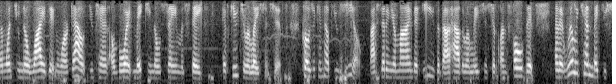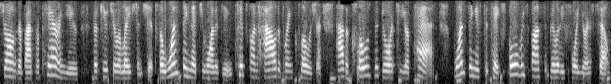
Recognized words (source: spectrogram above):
And once you know why it didn't work out, you can avoid making those same mistakes in future relationships. Closure can help you heal by setting your mind at ease about how the relationship unfolded. And it really can make you stronger by preparing you for future relationships. So one thing that you want to do, tips on how to bring closure, how to close the door to your past. One thing is to take full responsibility for yourself.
